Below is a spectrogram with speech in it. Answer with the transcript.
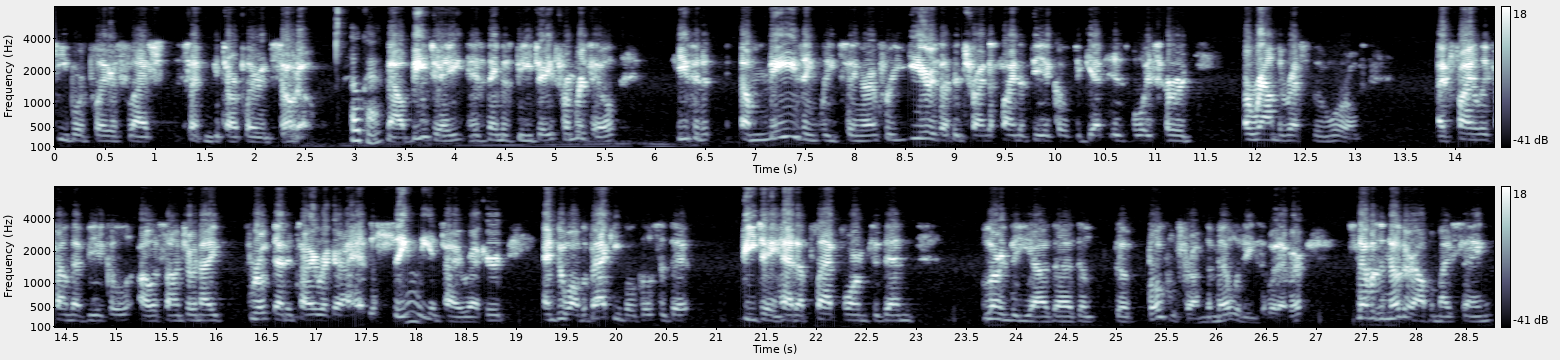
keyboard player slash second guitar player in Soto. Okay. Now BJ, his name is BJ. He's from Brazil. He's an amazing lead singer, and for years I've been trying to find a vehicle to get his voice heard around the rest of the world. I finally found that vehicle. Alessandro and I wrote that entire record. I had to sing the entire record and do all the backing vocals so that BJ had a platform to then learn the uh, the, the the vocals from, the melodies or whatever that was another album I sang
